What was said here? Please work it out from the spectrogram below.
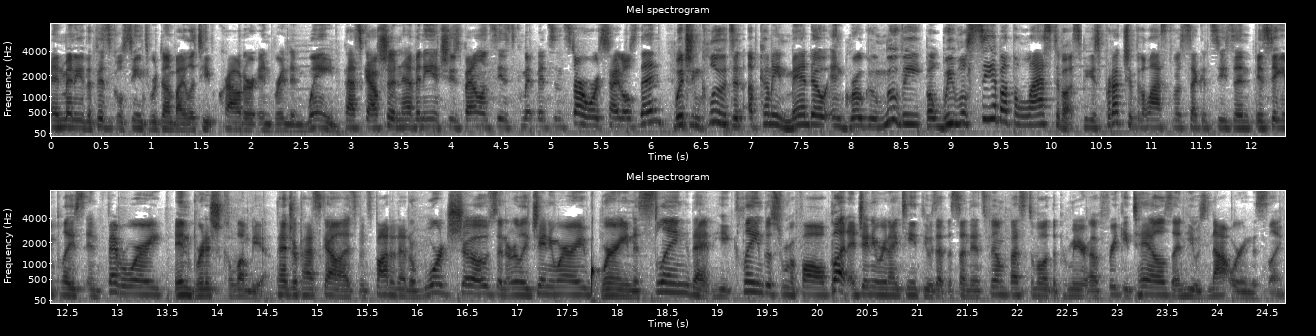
and many of the physical scenes were done by Lateef Crowder and Brendan Wayne. Pascal shouldn't have any issues balancing his commitments Star Wars titles then, which includes an upcoming Mando and Grogu movie, but we will see about The Last of Us because production for The Last of Us second season is taking place in February in British Columbia. Pedro Pascal has been spotted at award shows in early January wearing a sling that he claimed was from a fall, but at January 19th, he was at the Sundance Film Festival at the premiere of Freaky Tales and he was not wearing the sling.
